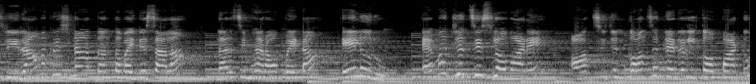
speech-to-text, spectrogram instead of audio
శ్రీ రామకృష్ణ దంత వైద్యశాల నరసింహారావుపేట ఏలూరు. ఎమర్జెన్సీస్లో వాడే ఆక్సిజన్ కాన్సన్ట్రేటర్లతో పాటు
